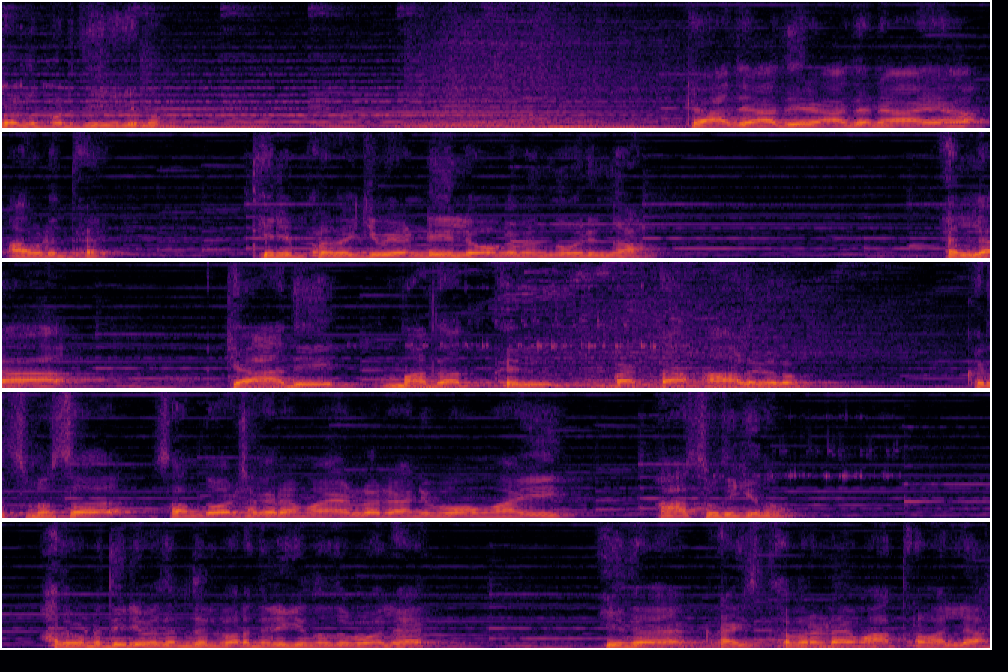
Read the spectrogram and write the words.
വെളിപ്പെടുത്തിയിരിക്കുന്നു. രാജാതിരാജനായ അവിടുത്തെ തിരുപ്രഭയ്ക്ക് വേണ്ടി ലോകമെന്ന് ഒരുങ്ങാണ്. എല്ലാ ജാതി മതത്തിൽപ്പെട്ട ആളുകളും ക്രിസ്മസ് സന്തോഷകരമായുള്ളൊരനുഭവമായി ആസ്വദിക്കുന്നു. അതുകൊണ്ട് തിരുവചനത്തിൽ പറഞ്ഞിരിക്കുന്നത് പോലെ ഇത് ക്രൈസ്തവരുടെ മാത്രമല്ല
